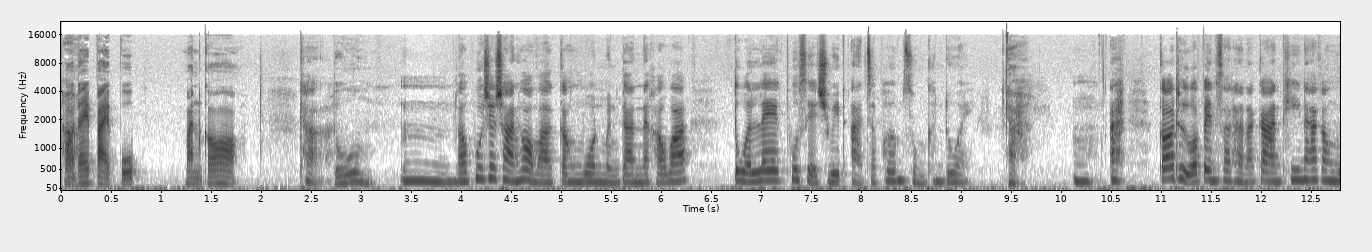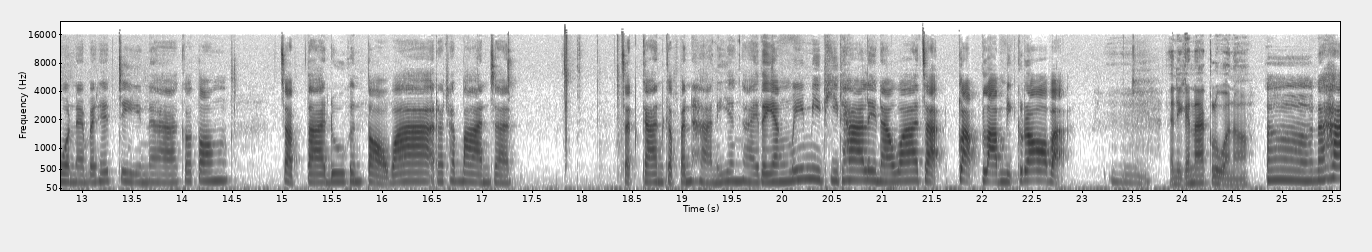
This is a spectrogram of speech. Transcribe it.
ค่ะพอได้ไปปุ๊บ มันก็ค่ะตุ้มอืมแล้วผู้เชี่ยวชาญก็ออกมากังวลเหมือนกันนะคะว่า ตัวเลขผู้เสียชีวิตอาจจะเพิ่มสูงขึ้นด้วยค่ะอืมอะก็ถือว่าเป็นสถานการณ์ที่น่ากังวลในประเทศจีนนะคะก็ต้องจับตาดูกันต่อว่ารัฐบาลจะจัดการกับปัญหานี้ยังไง แต่ยังไม่มีทีท่าเลยนะว่าจะกลับลำอีกรอบอะ่ะอืม อันนี้ก็น่ากลัวเนาะเออนะคะ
